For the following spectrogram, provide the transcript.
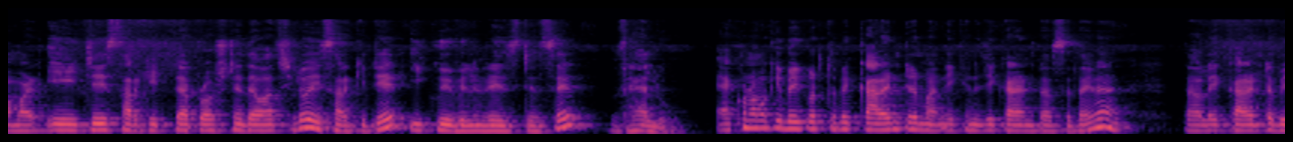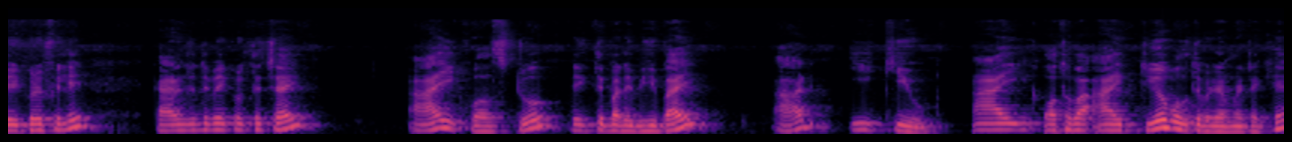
আমার এই যে সার্কিটটা প্রশ্নে দেওয়া ছিল, এই সার্কিটের ইকুইভ্যালেন্ট রেজিস্ট্যান্সের ভ্যালু এখন আমাকে বের করতে হবে কারেন্টের মান, এখানে যে কারেন্ট আছে, তাই না? তাহলে কারেন্টটা বের করে ফেলি। কারেন্ট যদি বের করতে চাই আই ইকুয়ালস টু লিখতে পারি V by R E Q I অথবা আই টিও বলতে পারি আমরা এটাকে।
